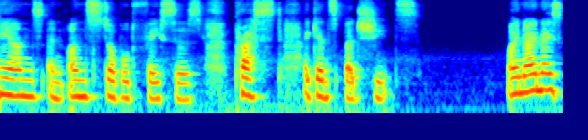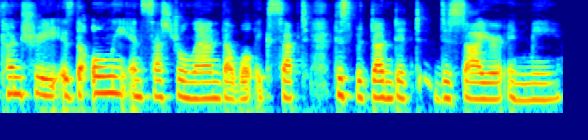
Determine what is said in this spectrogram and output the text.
hands and unstubbled faces pressed against bed sheets. My Nai country is the only ancestral land that will accept this redundant desire in me.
